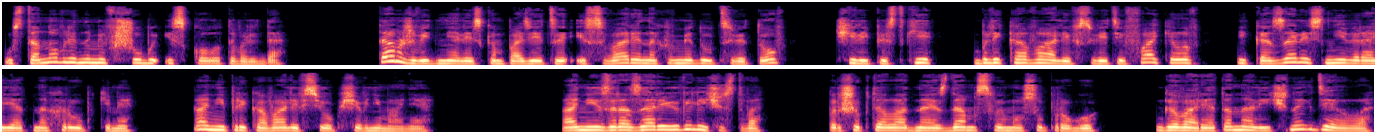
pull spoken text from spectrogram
установленными в шубы из колотого льда. Там же виднелись композиции из сваренных в меду цветов, чьи лепестки бликовали в свете факелов и казались невероятно хрупкими. Они приковали всеобщее внимание. «Они из Розарию Величества», — прошептала одна из дам своему супругу. «Говорят, она лично их делала».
